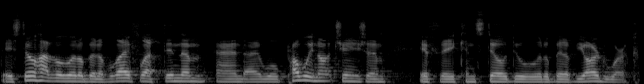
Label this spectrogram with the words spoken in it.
they still have a little bit of life left in them and I will probably not change them if they can still do a little bit of yard work.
